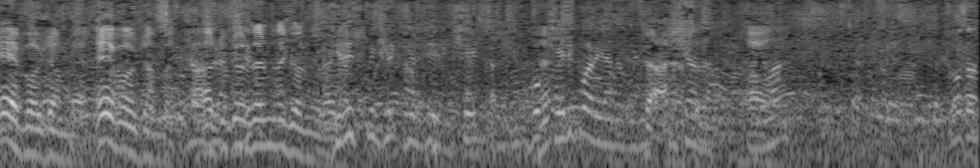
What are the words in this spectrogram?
Be hocam be. Be hocam be. Artık gözlerimi de görmüyorum. Virüs mü şey, bu çelik var yani bugün aşağıda. Allah. Da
